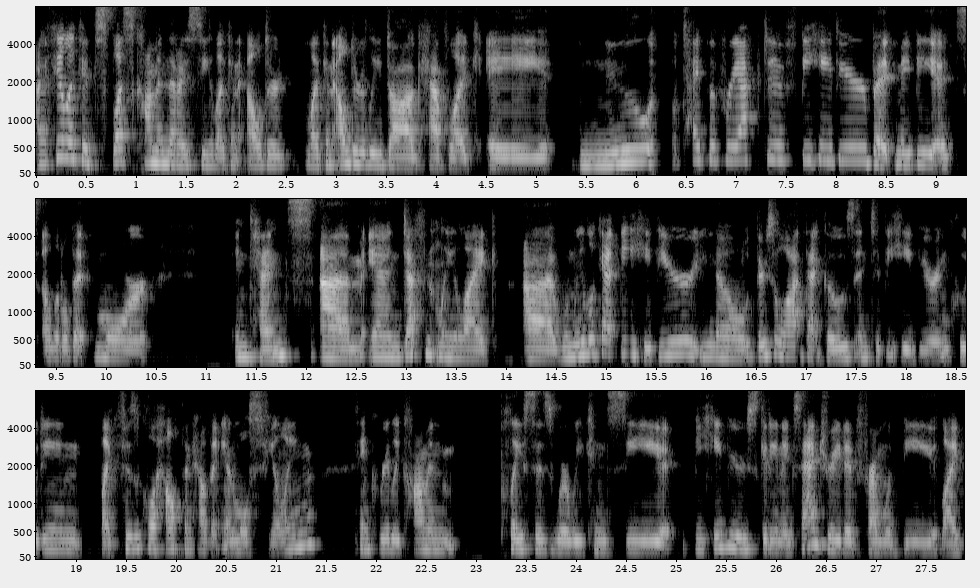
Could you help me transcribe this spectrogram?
I feel like it's less common that I see like an elder like an elderly dog have like a new type of reactive behavior, but maybe it's a little bit more intense um, and definitely like uh, when we look at behavior you know there's a lot that goes into behavior including like physical health and how the animal's feeling i think really common places where we can see behaviors getting exaggerated from would be like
